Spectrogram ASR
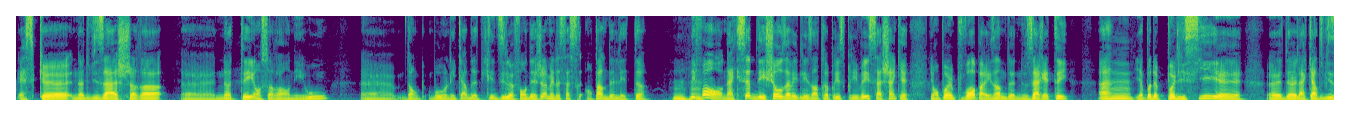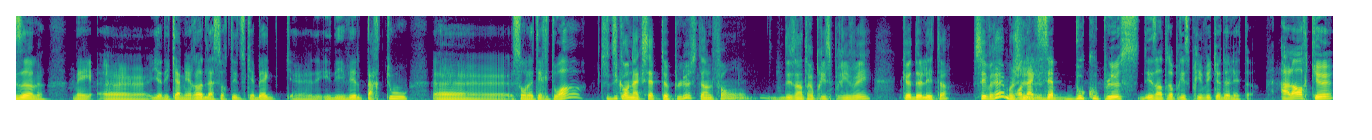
est-ce que notre visage sera euh, noté? On saura on est où? Euh, donc, bon, les cartes de crédit le font déjà, mais là, ça serait- on parle de l'État. Mhm. Des fois, on accepte des choses avec les entreprises privées, sachant qu'ils n'ont pas un pouvoir, par exemple, de nous arrêter. Hein? Mhm. Il n'y a pas de policier euh, euh, de la carte Visa, là. mais euh, il y a des caméras de la Sûreté du Québec et des villes partout sur le territoire. Tu dis qu'on accepte plus, dans le fond, des entreprises privées que de l'État? C'est vrai, moi, je... On accepte beaucoup plus des entreprises privées que de l'État. Alors que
